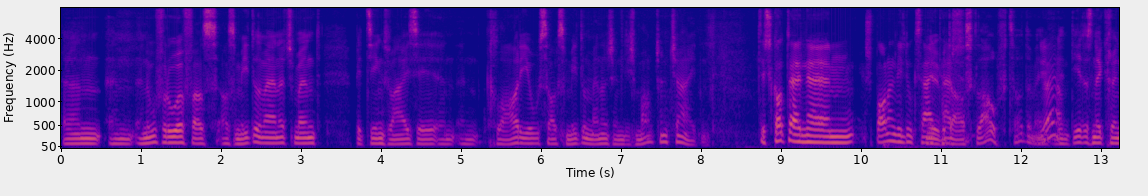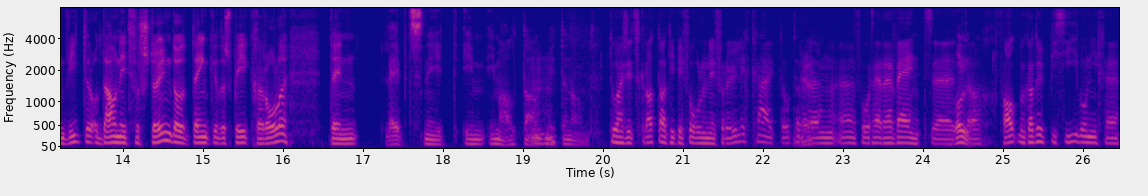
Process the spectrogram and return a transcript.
ein, ein, ein Aufruf als, als Mittelmanagement, beziehungsweise eine ein klare Aussage, das Mittelmanagement ist matchentscheidend. Das ist gerade ähm, spannend, wie du gesagt ja, über hast. Über das läuft oder? Wenn, ja. wenn die das nicht können weiter und auch nicht verstehen oder denken, das spielt keine Rolle, dann lebt es nicht im, im Alltag mhm. miteinander. Du hast jetzt gerade die befohlene Fröhlichkeit oder, ja. Ähm, äh, vorher erwähnt. Äh, da fällt mir gerade etwas ein, was ich äh,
